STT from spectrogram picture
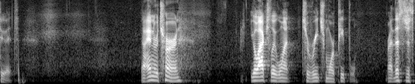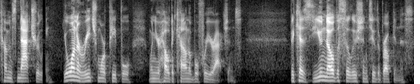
to it. Now, in return, you'll actually want to reach more people, right? This just comes naturally. You'll want to reach more people when you're held accountable for your actions because you know the solution to the brokenness.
